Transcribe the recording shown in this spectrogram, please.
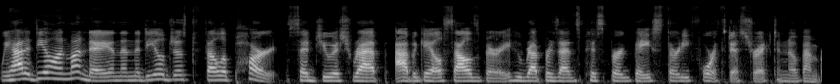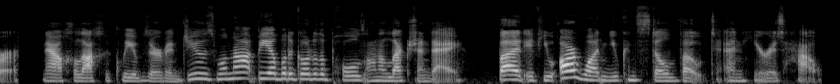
We had a deal on Monday and then the deal just fell apart, said Jewish Rep Abigail Salisbury, who represents Pittsburgh based 34th District in November. Now, halachically observant Jews will not be able to go to the polls on election day. But if you are one, you can still vote, and here is how.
